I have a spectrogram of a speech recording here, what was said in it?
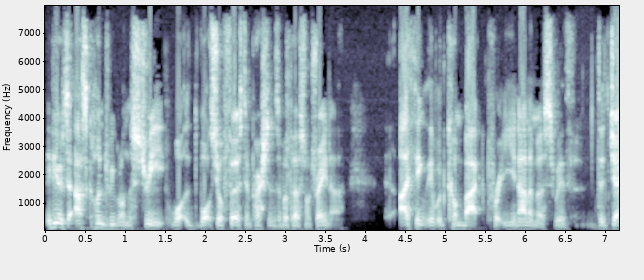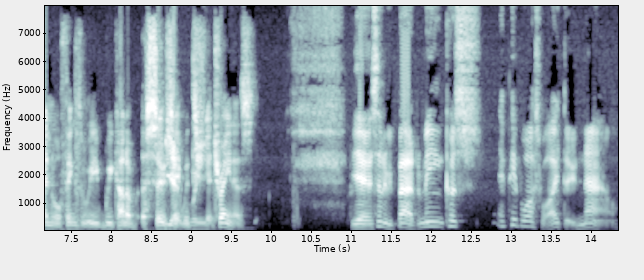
if you were to ask 100 people on the street what what's your first impressions of a personal trainer, I think it would come back pretty unanimous with the general things that we, we kind of associate Yeah, with we- trainers. Yeah, it's going to be bad. I mean, because if people ask what I do now,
